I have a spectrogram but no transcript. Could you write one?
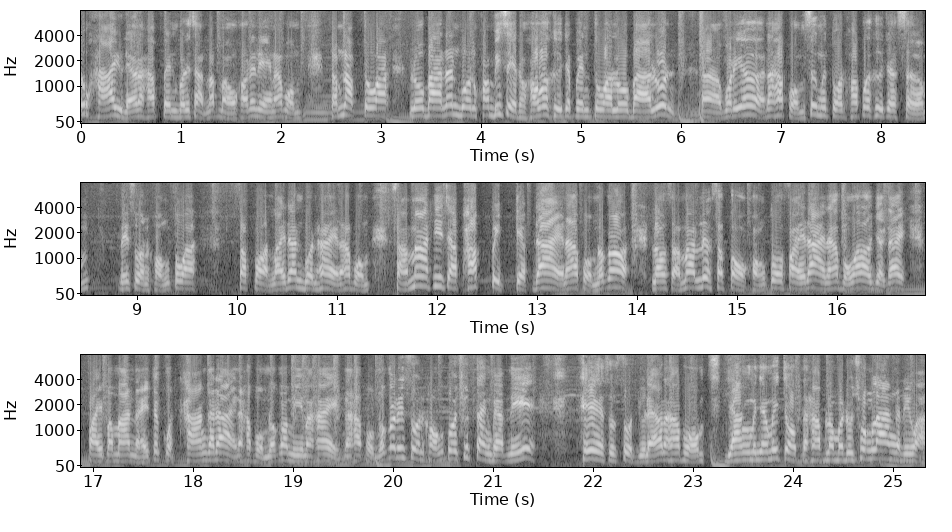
ลูกค้าอยู่แล้วนะครับเป็นบริษัทรับเหมาของเขานั่นเองนะครับผมสำหรับตัวโลบาร์ด้านบนความพิเศษของเขาก็คือจะเป็นตัวโลบาร์รุ่นวอริเออร์นะครับผมซึ่งเป็นตัวท็อปก็คือจะเสริมในส่วนของตัว สปอร์ตไลท์ด้านบนให้นะครับผมสามารถที่จะพับปิดเก็บได้นะครับผมแล้วก็เราสามารถเลือกสโตรกของตัวไฟได้นะครับบอกว่าเราอยากได้ไฟประมาณไหนจะกดค้างก็ได้นะครับผมแล้วก็มีมาให้นะครับผมแล้วก็ในส่วนของตัวชุดแต่งแบบนี้เท่สุดๆอยู่แล้วนะครับผมยังมันยังไม่จบนะครับ เรามาดูช่วงล่างกันดีกว่า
